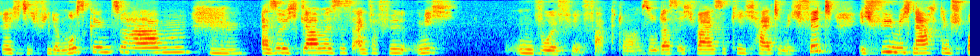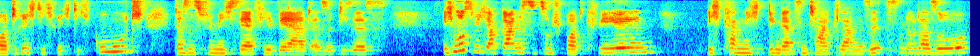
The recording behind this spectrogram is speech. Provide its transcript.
richtig viele Muskeln zu haben. Mhm. Also ich glaube, es ist einfach für mich ein Wohlfühlfaktor, so dass ich weiß, okay, ich halte mich fit, ich fühle mich nach dem Sport richtig, richtig gut. Das ist für mich sehr viel wert. Also dieses, ich muss mich auch gar nicht so zum Sport quälen. Ich kann nicht den ganzen Tag lang sitzen oder so.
